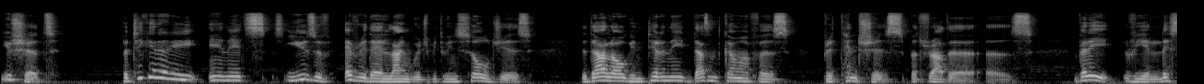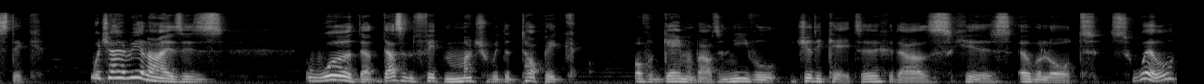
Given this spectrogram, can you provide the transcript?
you should particularly in its use of everyday language between soldiers. The dialogue in Tyranny doesn't come off as pretentious, but rather as very realistic, which I realize is a word that doesn't fit much with the topic of a game about an evil judicator who does his overlord's will,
